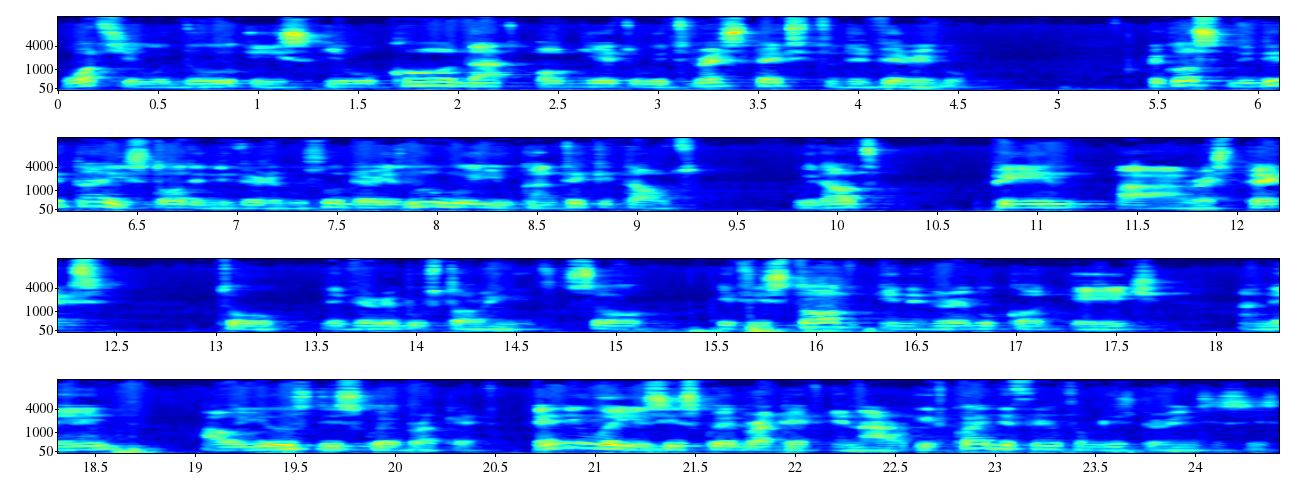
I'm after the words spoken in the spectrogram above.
what you will do is you will call that object with respect to the variable. Because the data is stored in the variable so there is no way you can take it out without paying uh, respect to the variable storing it so it is stored in a variable called age and then I will use this square bracket anywhere you see square bracket in R it's quite different from these parentheses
